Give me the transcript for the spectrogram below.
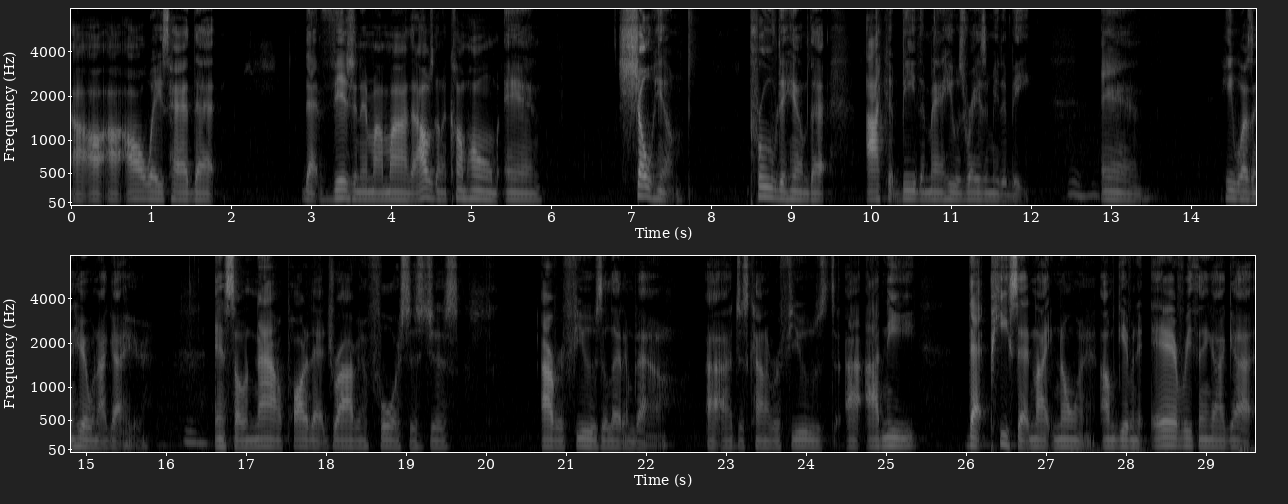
I, I, I, always had that that vision in my mind that I was going to come home and show him, prove to him that I could be the man he was raising me to be, mm-hmm. and he wasn't here when I got here. Mm-hmm. And so now part of that driving force is just I refuse to let him down. I, I just kind of refused. I, I need that peace at night knowing I'm giving it everything I got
